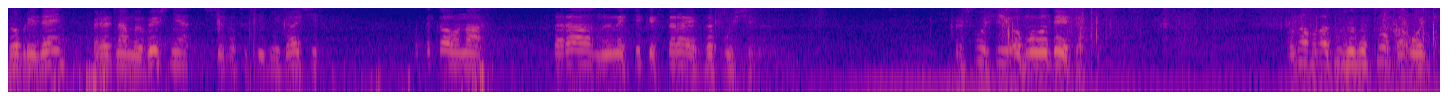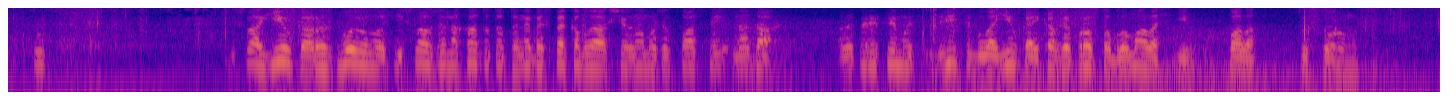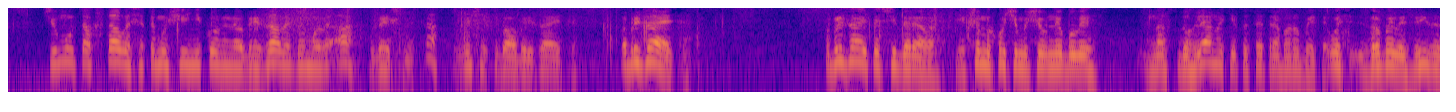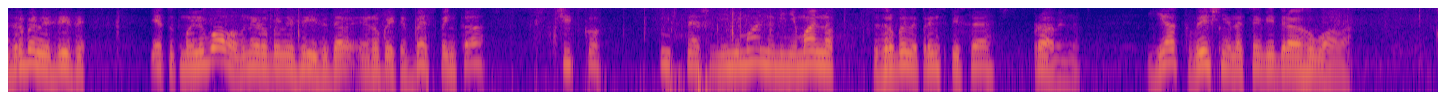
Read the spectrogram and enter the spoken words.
Добрий день, перед нами вишня, ще на сусідній дачі. Отака вона стара, але не настільки стара, як запущена. Прийшлося її обмолодити. Вона була дуже висока, ось тут йшла гілка, роздвоювалася, йшла вже на хату, тобто небезпека була, що вона може впасти на дах. Але перед цим ось звідси була гілка, яка вже просто обламалась і впала в ту сторону. Чому так сталося? Тому що її ніколи не обрізали, думали, а, вишня. А, вишня хіба обрізається. Обрізається. Обрізаються всі дерева. Якщо ми хочемо, щоб вони були в нас доглянуті, то це треба робити. Ось зробили зрізи, зробили зрізи. Я тут малював, а вони робили зрізи, де робити без пенька, чітко. Тут теж мінімально, мінімально зробили, в принципі, все правильно. Як вишня на це відреагувала?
